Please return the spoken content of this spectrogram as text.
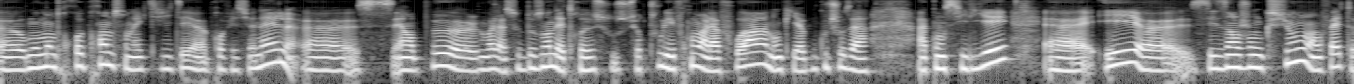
euh, au moment de reprendre son activité professionnelle, c'est un peu voilà, ce besoin d'être sur tous les fronts à la fois. Donc il y a beaucoup de choses à, concilier. et ces injonctions, en fait,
